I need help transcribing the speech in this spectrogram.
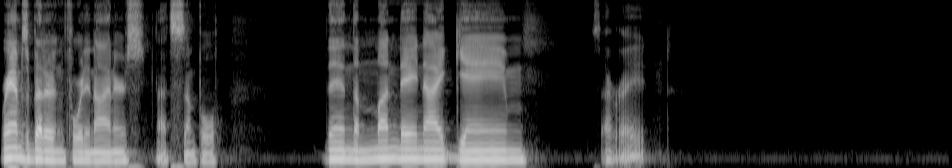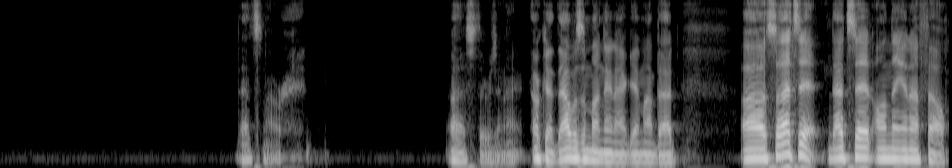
Rams are better than 49ers. That's simple. Then the Monday night game, is that right? That's not right. Oh, that's Thursday night. Okay, that was a Monday night game. My bad. Uh, so that's it. That's it on the NFL.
